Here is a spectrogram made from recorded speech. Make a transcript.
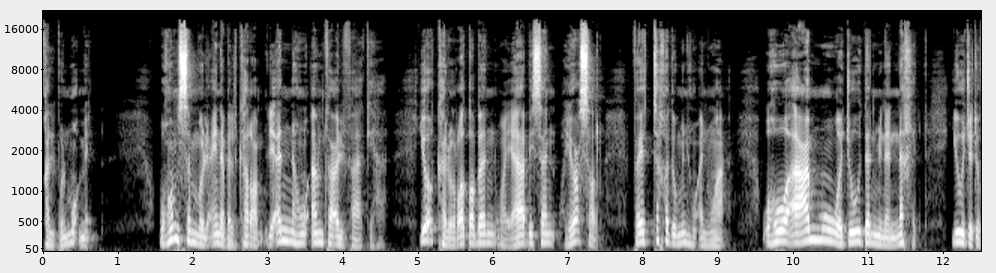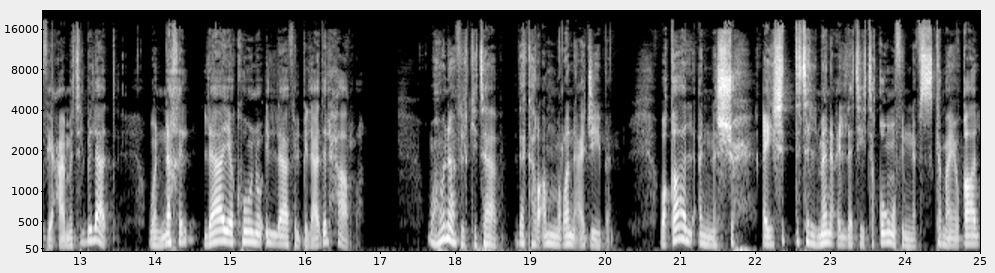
قلب المؤمن. وهم سموا العنب الكرم لأنه أنفع الفاكهة. يؤكل رطبا ويابسا ويعصر. فيتخذ منه أنواع وهو أعم وجودا من النخل يوجد في عامة البلاد والنخل لا يكون إلا في البلاد الحارة. وهنا في الكتاب ذكر أمرا عجيبا وقال أن الشح أي شدة المنع التي تقوم في النفس كما يقال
